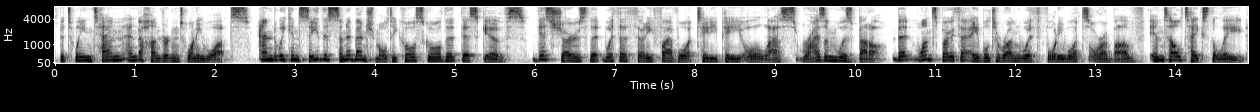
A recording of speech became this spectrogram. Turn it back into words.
between 10 and 120 watts, and we can see the Cinebench multi-core score that this gives. This shows that with a 35 watt TDP or less, Ryzen was better, but once both are able to run with 40 watts or above, Intel takes the lead.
